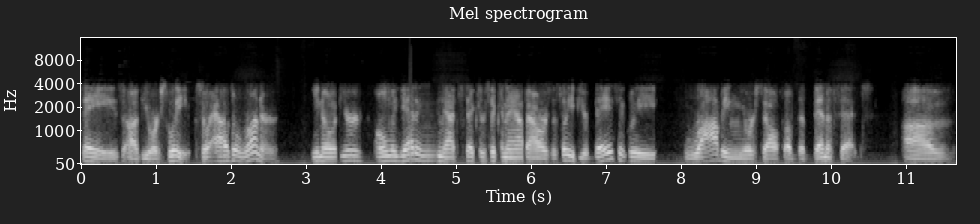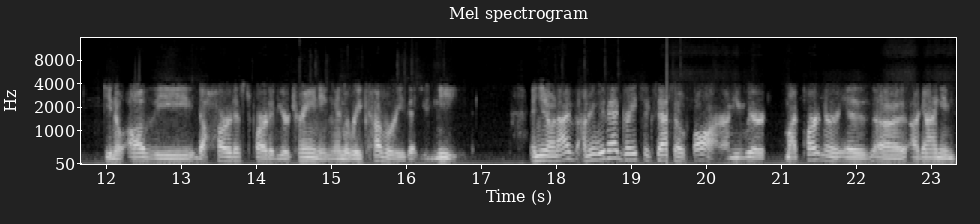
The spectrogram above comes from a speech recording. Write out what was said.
phase of your sleep. So as a runner, you know, if you're only getting that six or six and a half hours of sleep, you're basically robbing yourself of the benefits of, you know, of the the hardest part of your training and the recovery that you need. And you know, and I've, I mean, we've had great success so far. I mean, we're my partner is uh, a guy named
